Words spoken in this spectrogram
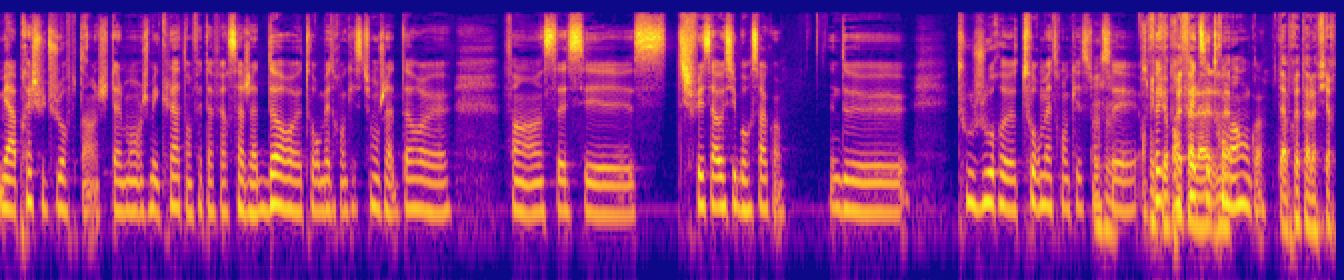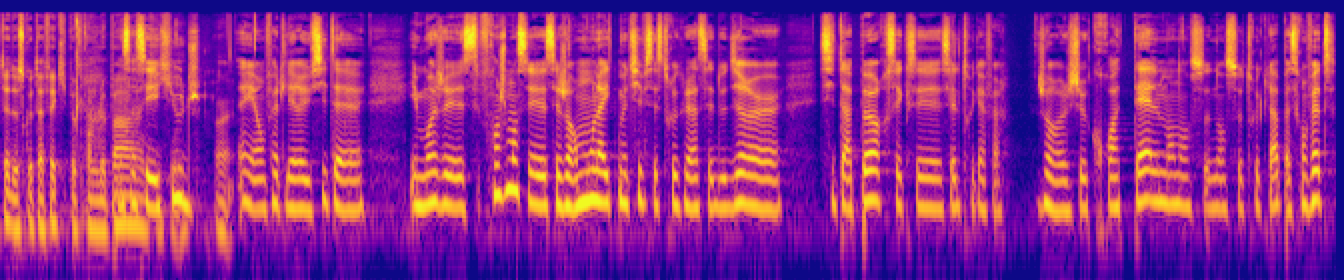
Mais après, je suis toujours, putain, je suis tellement, je m'éclate en fait à faire ça. J'adore euh, tout remettre en question. J'adore. Enfin, c'est- je fais ça aussi pour ça, quoi. De toujours euh, tout remettre en question. Mhm. C'est, en Et fait, en c'est trop la- marrant, quoi. Après, t'as la fierté de ce que t'as fait qui peut prendre le pas. Ça, c'est huge. Ouais. Et en fait, les réussites, elles- et moi, j'ai, franchement, c'est, c'est genre mon leitmotiv, c'est ce truc-là. C'est de dire, euh, si t'as peur, c'est que c'est, c'est le truc à faire. Genre, je crois tellement dans ce, dans ce truc-là. Parce qu'en fait,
